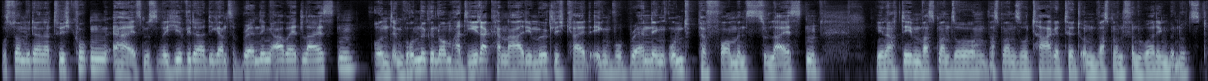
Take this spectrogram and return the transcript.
muss man wieder natürlich gucken, ja, jetzt müssen wir hier wieder die ganze Branding-Arbeit leisten. Und im Grunde genommen hat jeder Kanal die Möglichkeit, irgendwo Branding und Performance zu leisten je nachdem, was man so, was man so targetet und was man für ein Wording benutzt.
